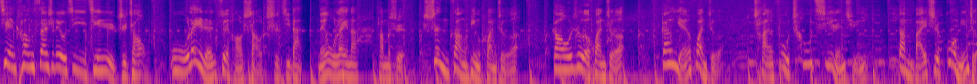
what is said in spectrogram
健康三十六计，今日之招：五类人最好少吃鸡蛋。哪五类呢？他们是肾脏病患者、高热患者、肝炎患者、产妇初期人群、蛋白质过敏者。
